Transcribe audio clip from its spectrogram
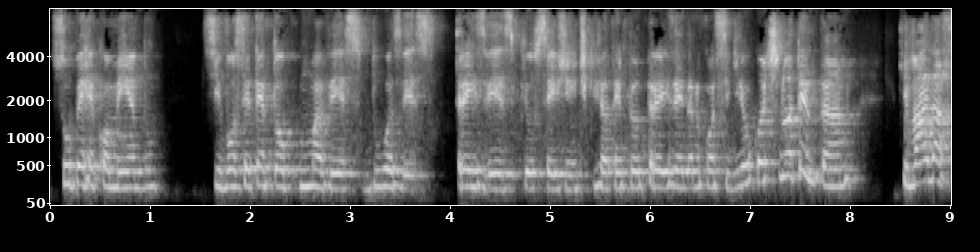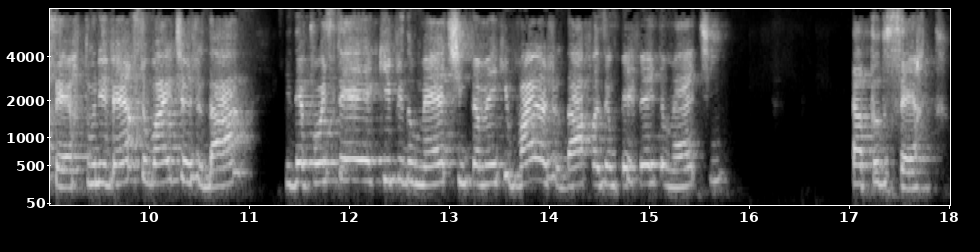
Super recomendo. Se você tentou uma vez, duas vezes, três vezes, porque eu sei gente que já tentou três e ainda não conseguiu, continua tentando, que vai dar certo. O universo vai te ajudar. E depois tem a equipe do matching também que vai ajudar a fazer um perfeito matching. Tá tudo certo.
